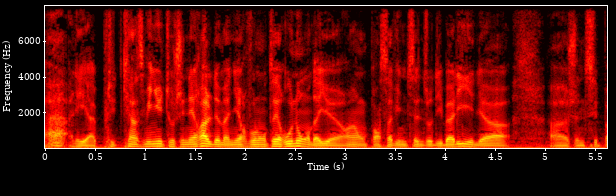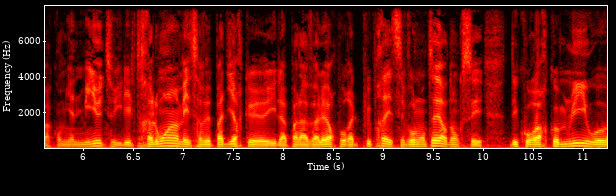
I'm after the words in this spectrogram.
à, allez, à plus de 15 minutes au général de manière volontaire ou non d'ailleurs. Hein. On pense à Vincenzo Di Bali, il y a je ne sais pas combien de minutes, il est très loin, mais ça veut pas dire qu'il a pas la valeur pour être plus près. C'est volontaire, donc c'est des coureurs comme lui ou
